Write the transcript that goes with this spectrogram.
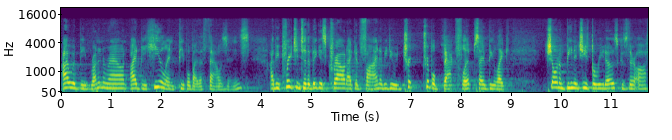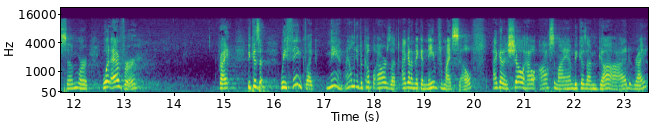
I would be running around. I'd be healing people by the thousands. I'd be preaching to the biggest crowd I could find. I'd be doing tri- triple backflips. I'd be like showing them bean and cheese burritos because they're awesome or whatever right? Because we think, like, man, I only have a couple hours left. I got to make a name for myself. I got to show how awesome I am because I'm God, right?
